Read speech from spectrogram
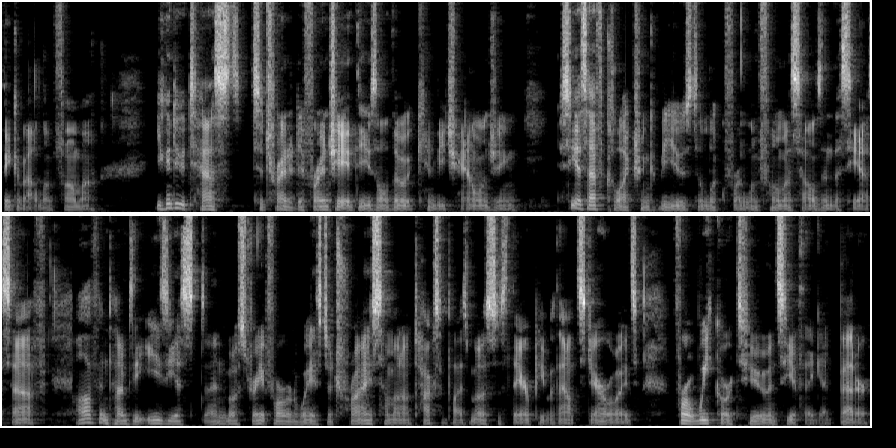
think about lymphoma. You can do tests to try to differentiate these, although it can be challenging. CSF collection can be used to look for lymphoma cells in the CSF. Oftentimes, the easiest and most straightforward way is to try someone on toxoplasmosis therapy without steroids for a week or two and see if they get better.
